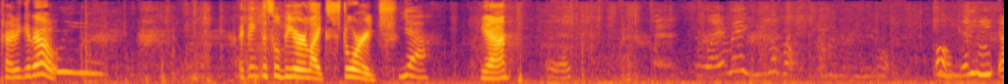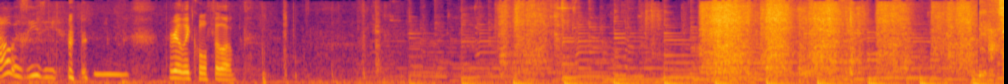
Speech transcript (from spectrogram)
Try to get out. I think this will be your like storage. Yeah. Yeah? Oh, getting out is easy. Really cool, Philip.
